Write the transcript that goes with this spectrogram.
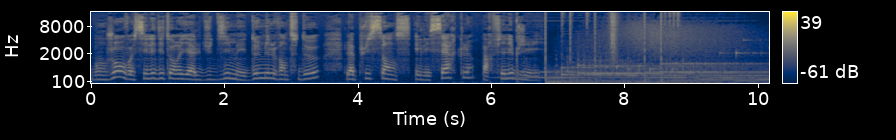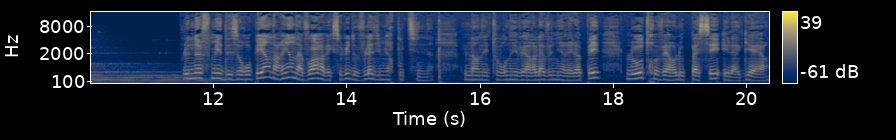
Bonjour, voici l'éditorial du 10 mai 2022, La puissance et les cercles par Philippe Gély. Le 9 mai des Européens n'a rien à voir avec celui de Vladimir Poutine. L'un est tourné vers l'avenir et la paix, l'autre vers le passé et la guerre.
